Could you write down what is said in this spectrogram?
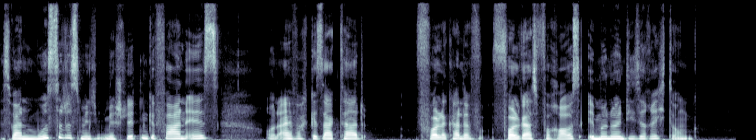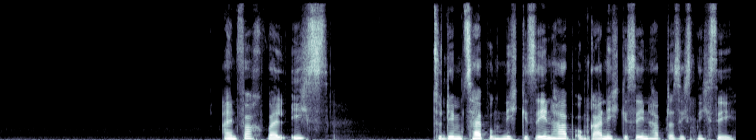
Es war ein Muster, das mit mir Schlitten gefahren ist und einfach gesagt hat, volle Kanne Vollgas voraus, immer nur in diese Richtung. Einfach weil ich es zu dem Zeitpunkt nicht gesehen habe und gar nicht gesehen habe, dass ich es nicht sehe.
